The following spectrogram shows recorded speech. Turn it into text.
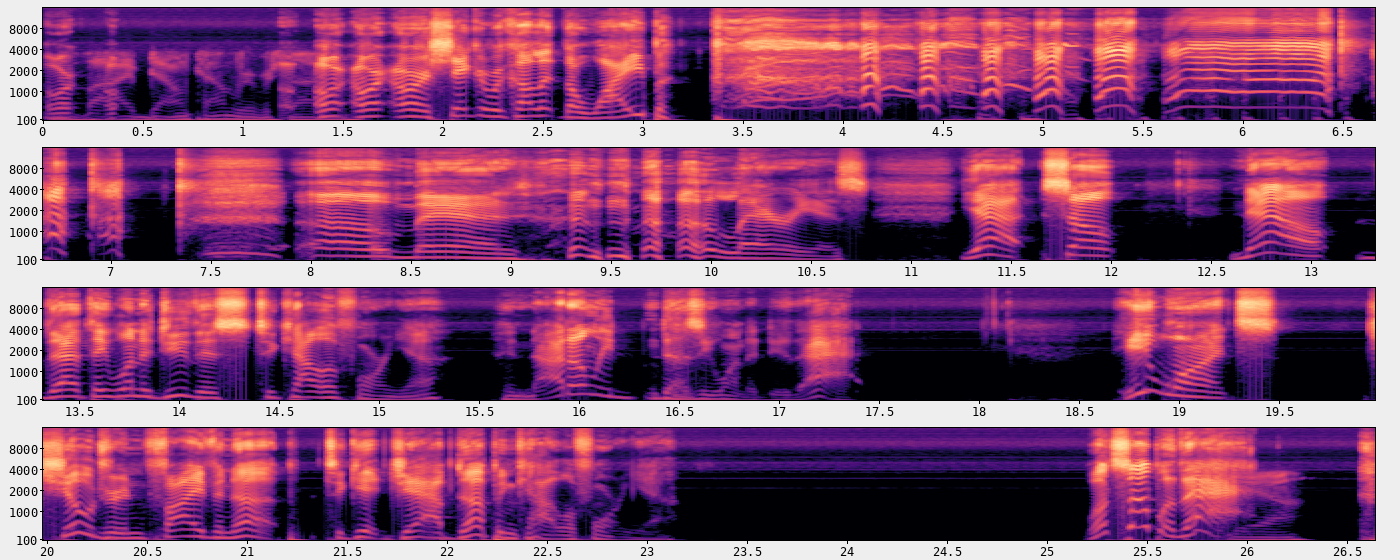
or Vibe downtown Riverside. or or, or a shaker would call it the Wibe. oh man, hilarious. Yeah. So now that they want to do this to California, and not only does he want to do that, he wants children five and up to get jabbed up in California. What's up with that? yeah.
